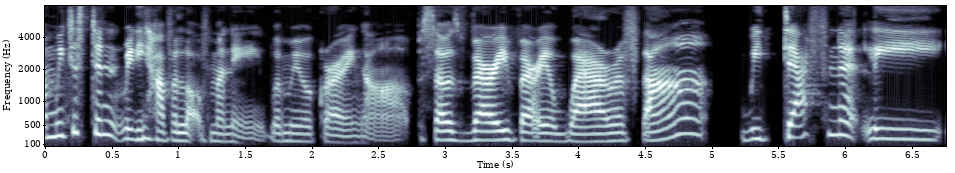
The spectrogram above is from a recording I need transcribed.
And we just didn't really have a lot of money when we were growing up. So, I was very, very aware of that. We definitely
